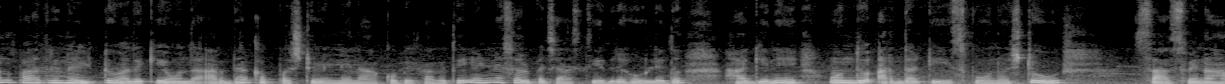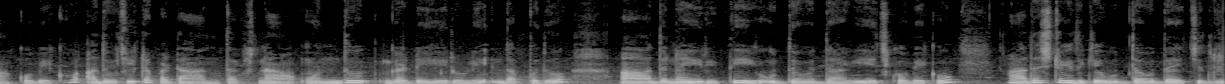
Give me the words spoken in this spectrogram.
ಒಂದು ಪಾತ್ರೆನ ಇಟ್ಟು ಅದಕ್ಕೆ ಒಂದು ಅರ್ಧ ಕಪ್ಪಷ್ಟು ಎಣ್ಣೆನ ಹಾಕೋಬೇಕಾಗುತ್ತೆ ಎಣ್ಣೆ ಸ್ವಲ್ಪ ಜಾಸ್ತಿ ಇದ್ದರೆ ಒಳ್ಳೆಯದು ಹಾಗೆಯೇ ಒಂದು ಅರ್ಧ ಟೀ ಸ್ಪೂನಷ್ಟು ಸಾಸಿವೆನ ಹಾಕ್ಕೋಬೇಕು. ಅದು ಚಿಟಪಟ ಅಂದ ತಕ್ಷಣ ಒಂದು ಗಡ್ಡೆ ಈರುಳ್ಳಿ ದಪ್ಪದು. ಅದನ್ನು ಈ ರೀತಿ ಉದ್ದ ಉದ್ದಾಗಿ ಹೆಚ್ಕೋಬೇಕು. ಆದಷ್ಟು ಇದಕ್ಕೆ ಉದ್ದ ಉದ್ದ ಹೆಚ್ಚಿದ್ರೆ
